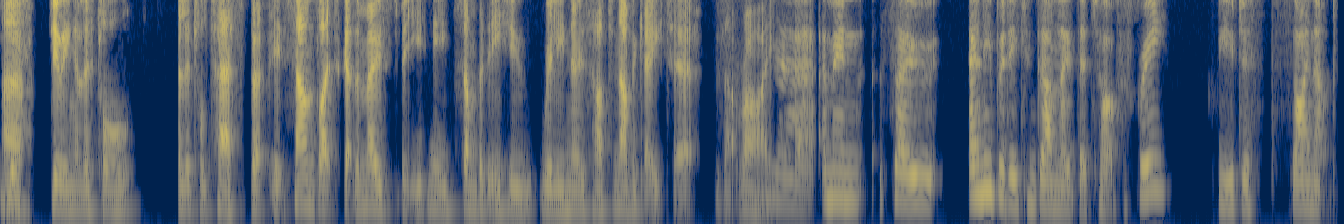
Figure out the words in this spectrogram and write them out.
uh, yeah. doing a little a little test, but it sounds like to get the most of it, you'd need somebody who really knows how to navigate it. Is that right? Yeah. I mean, so anybody can download their chart for free. You just sign up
